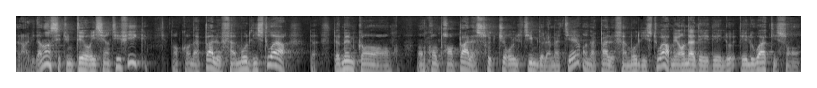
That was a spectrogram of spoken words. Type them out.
Alors évidemment, c'est une théorie scientifique, donc on n'a pas le fin mot de l'histoire. De, même qu'on ne comprend pas la structure ultime de la matière, on n'a pas le fin mot de l'histoire, mais on a des, des, lois qui sont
